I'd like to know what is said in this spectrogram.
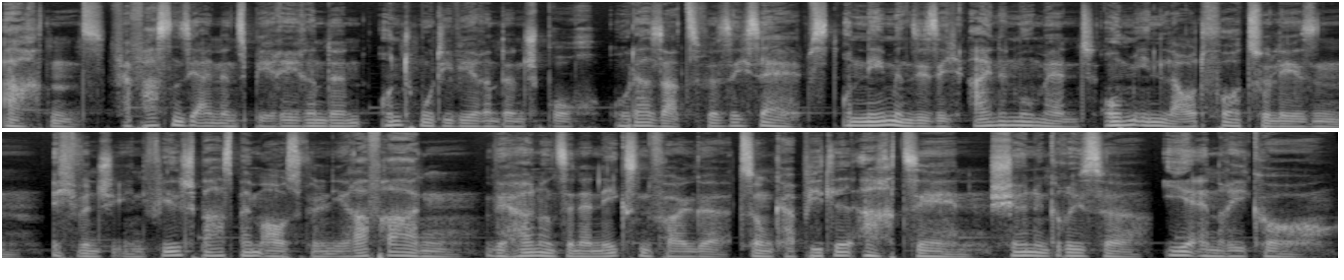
Achtens. Verfassen Sie einen inspirierenden und motivierenden Spruch oder Satz für sich selbst und nehmen Sie sich einen Moment, um ihn laut vorzulesen. Ich wünsche Ihnen viel Spaß beim Ausfüllen Ihrer Fragen. Wir hören uns in der nächsten Folge zum Kapitel 18. Schöne Grüße, Ihr Enrico.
